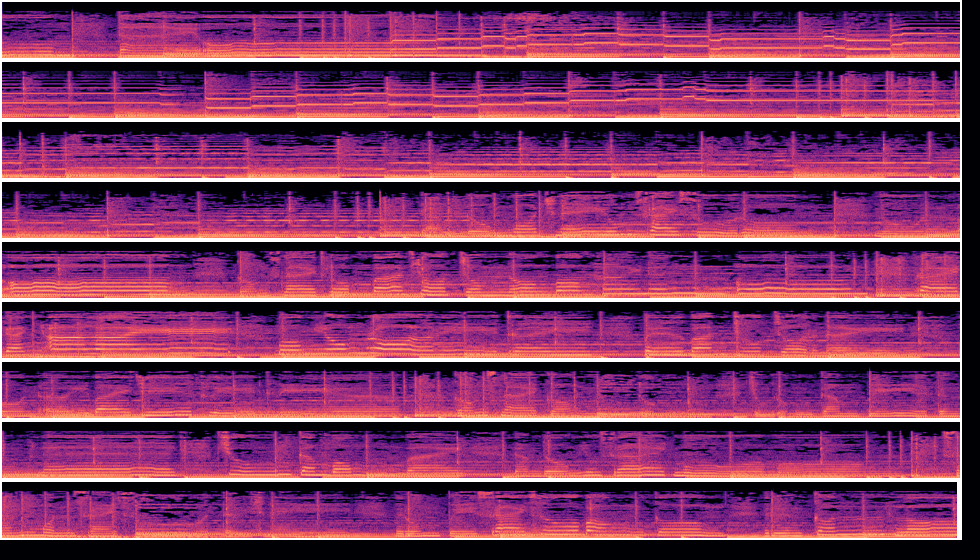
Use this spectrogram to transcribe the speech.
ឆ្នេរយំស្រែកសួររងនួនល្អងកងស្នេហ៍ធ្លាប់បានជាប់ចំណងបងហើយនឹងអូនប្រែដាច់អាឡ័យបងយំររីត្រី ពេលបានជួបចរណៃអូនអើយបែរជាឃ្លាតគ្នាកងស្នេហ៍កង កំបំបាយដើមដងយំស្រែកមួមងសាំងមុនស្រែកសួរទៅឆ្នេររុំពេលស្រែកសួរបងកងរឿងកុនឡង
